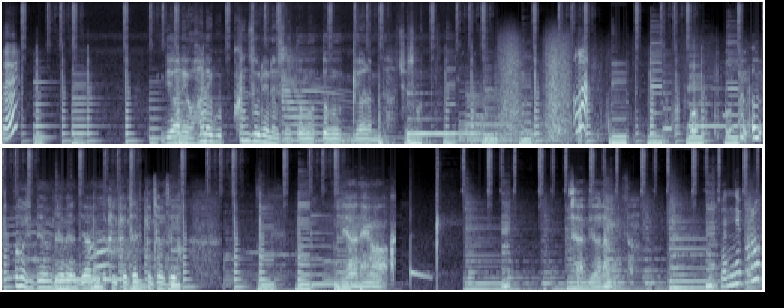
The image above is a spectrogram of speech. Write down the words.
네? 미안해요. 화내고 큰 소리 내서 너무 너무 미안합니다. 죄송합니다. 미안 미안 미안합니다. 괜- 괜찮 괜찮으세요? 미안해요. 자 미안합니다. 맨입으로?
